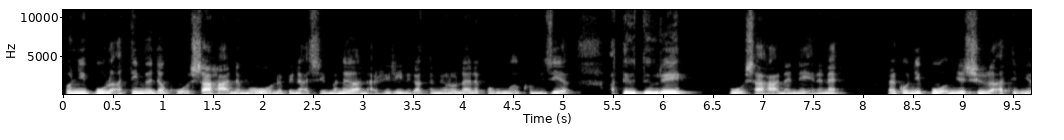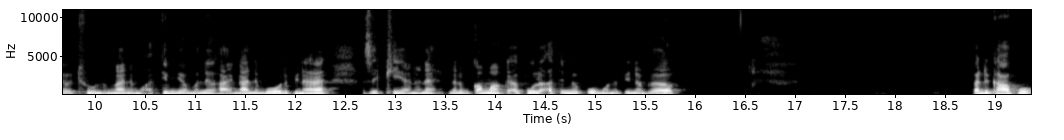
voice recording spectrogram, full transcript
ဟိုနီပိုလာအတိမြတဲ့ကိုရှာဟာနဲ့မောနဲ့ပြနေအစီမနေရနဲ့ရီလီနေကတမျိုးလုံးနဲ့ကိုမအခုမစီအတူတူတွေပိုရှာဟာနဲ့နေနေနဲ့အဲ့ကိုနီပိုအမြရှူလာအတိမြထူငါနဲ့မအတိမြမနေဟာငါနဲ့မောနဲ့ပြနေအစီခိရနဲ့နဲ့နဲ့ကမကအပိုလာအတိမြပိုမနဲ့ပြနေဘလပဒကာပို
